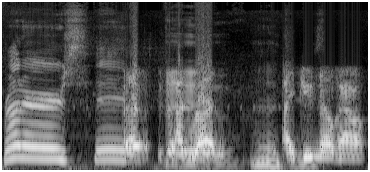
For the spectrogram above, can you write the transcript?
Runners. Hey. Uh, I run. Oh, I do know how.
